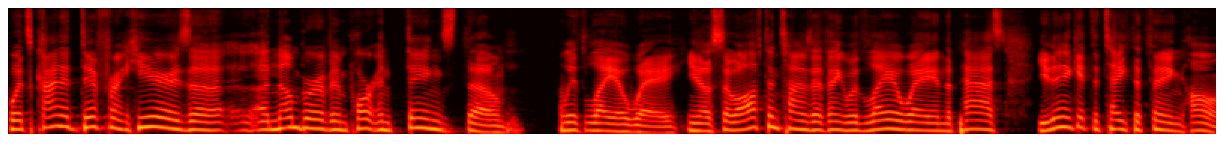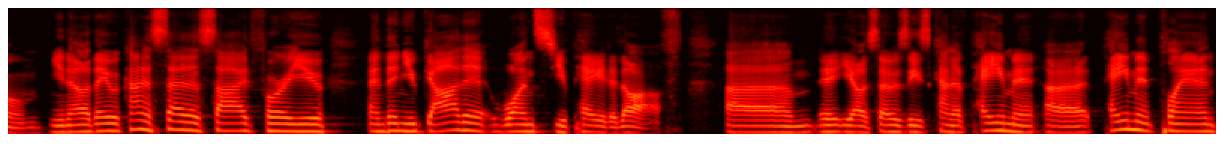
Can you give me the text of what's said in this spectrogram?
What's kind of different here is a, a number of important things, though with layaway. You know, so oftentimes I think with layaway in the past, you didn't get to take the thing home. You know, they would kind of set it aside for you and then you got it once you paid it off. Um, it, you know, so it was these kind of payment uh, payment plan.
